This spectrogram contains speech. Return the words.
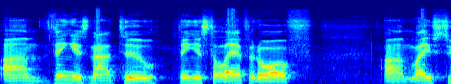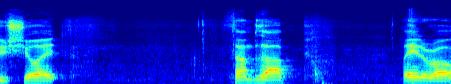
Um, the thing is not to. The thing is to laugh it off. Um, life's too short. Thumbs up. Later all.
